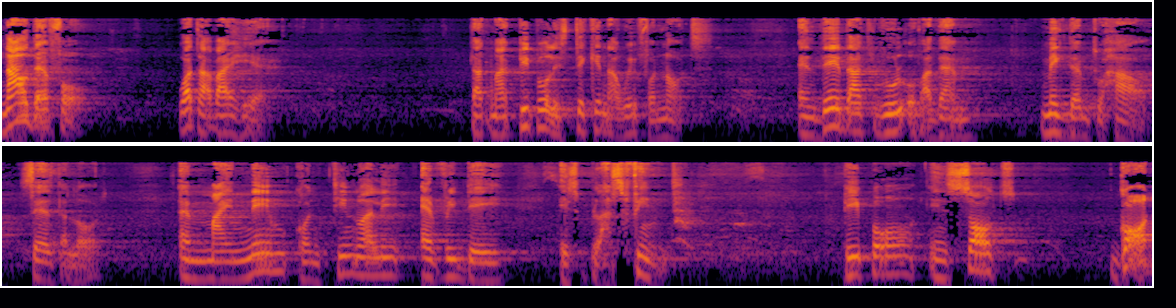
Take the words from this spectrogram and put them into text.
Now, therefore, what have I here? That my people is taken away for naught, and they that rule over them make them to howl, says the Lord. And my name continually every day is blasphemed. People insult God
